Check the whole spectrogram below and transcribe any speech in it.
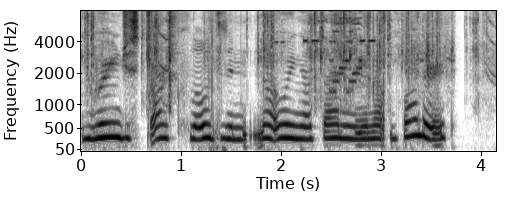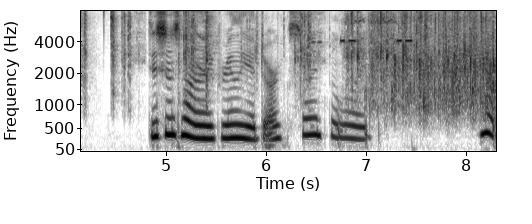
you're wearing just dark clothes and not going outside and you're not bothered. This is not like really a dark side, but like, yeah,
